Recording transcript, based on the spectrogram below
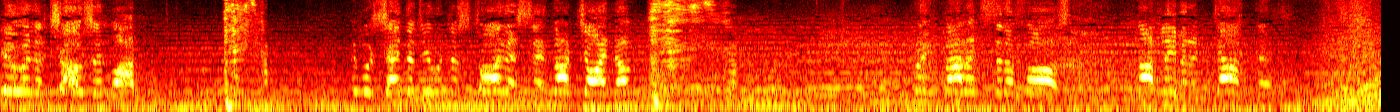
You were the chosen one! It was said that you would destroy this Sith, not join them! Bring balance to the Force, not leave it in darkness!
